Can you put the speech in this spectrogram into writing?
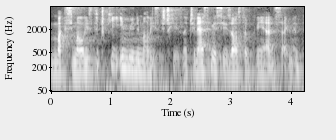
maksimalistički i minimalistički. Znači, ne smije se izostaviti jedan segment.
